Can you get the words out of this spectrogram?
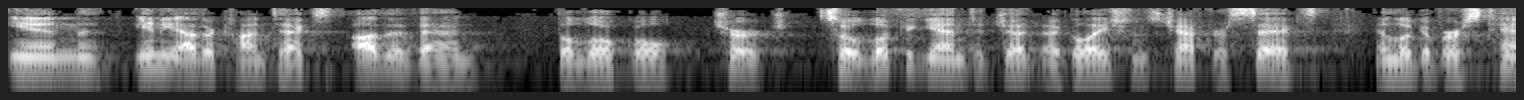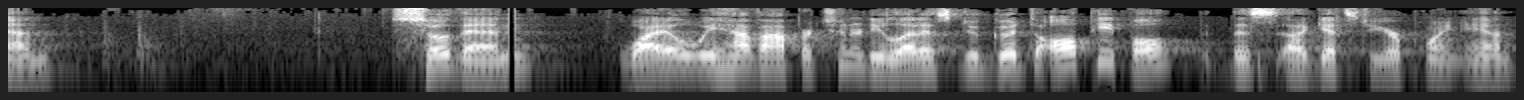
in any other context other than the local church. So look again to uh, Galatians chapter 6 and look at verse 10. So then, while we have opportunity, let us do good to all people. This uh, gets to your point, Anne.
